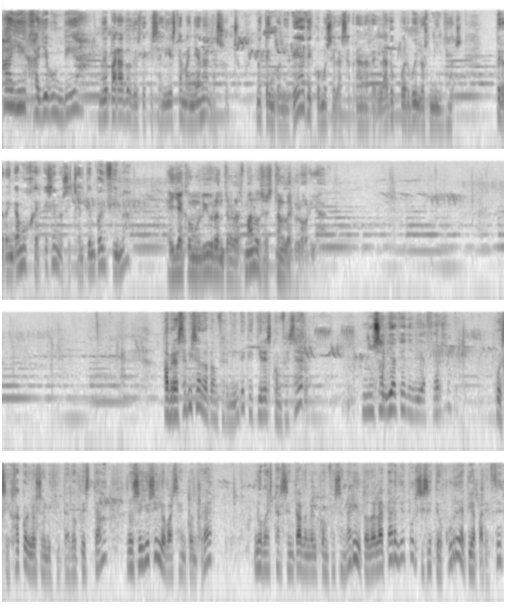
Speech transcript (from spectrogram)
Ay, hija, llevo un día. No he parado desde que salí esta mañana a las 8. No tengo ni idea de cómo se las habrán arreglado Cuervo y los niños. Pero venga, mujer, que se nos echa el tiempo encima. Ella con un libro entre las manos está en la gloria. ¿Habrás avisado a don Fermín de que quieres confesar? No sabía que debía hacerlo. Pues hija, con lo solicitado que está, no sé yo si lo vas a encontrar. No va a estar sentado en el confesonario toda la tarde por si se te ocurre a ti aparecer.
